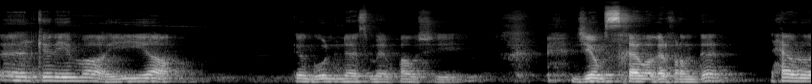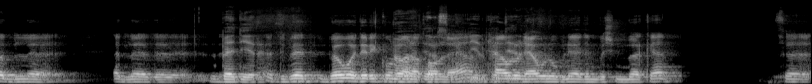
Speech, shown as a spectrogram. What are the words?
الكلمة هي كنقول للناس ما يبقاوش تجيهم السخاوة غير في رمضان. نحاولوا هاد هاد ال- ال- البادره هاد الباد- البوادر يكونوا على طول العام. نحاولوا. نعاونوا بنادم باش ما كان. في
